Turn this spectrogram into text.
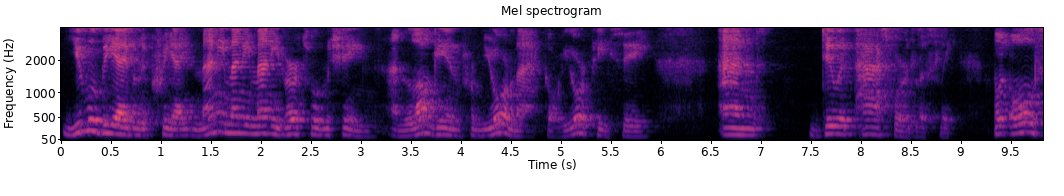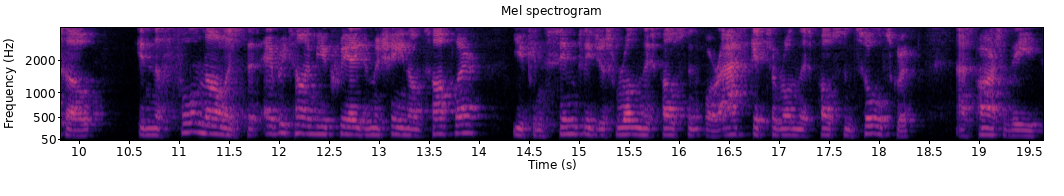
you will be able to create many, many, many virtual machines and log in from your Mac or your PC and do it passwordlessly. But also in the full knowledge that every time you create a machine on SoftLayer, you can simply just run this post or ask it to run this post install script as part of the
